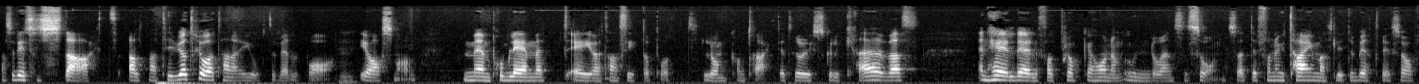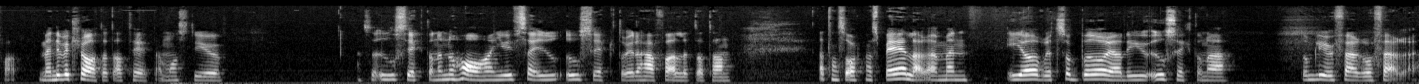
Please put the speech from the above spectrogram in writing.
alltså det är ett så starkt alternativ. Jag tror att han hade gjort det väldigt bra mm. i Arsenal. Men problemet är ju att han sitter på ett långt kontrakt. Jag tror det skulle krävas en hel del för att plocka honom under en säsong. Så att det får nog tajmas lite bättre i så fall. Men det är väl klart att Arteta måste ju alltså ursäkterna, nu har han ju i och för sig ursäkter i det här fallet att han, att han saknar spelare men i övrigt så börjar det ju ursäkterna, de blir ju färre och färre.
